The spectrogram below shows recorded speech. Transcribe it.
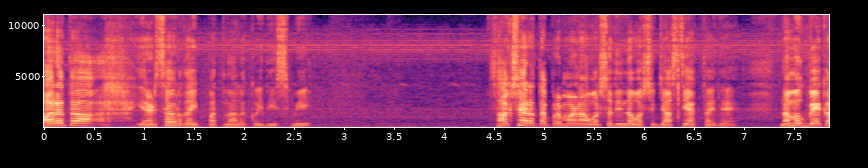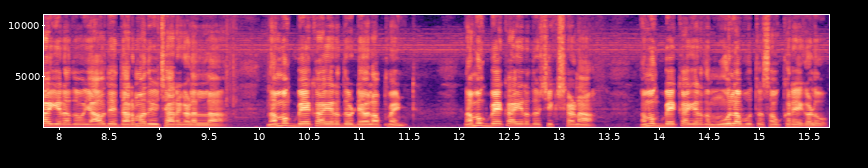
ಭಾರತ ಎರಡು ಸಾವಿರದ ಇಪ್ಪತ್ತ್ನಾಲ್ಕು ಇದು ಇಸ್ವಿ. ಸಾಕ್ಷರತಾ ಪ್ರಮಾಣ ವರ್ಷದಿಂದ ವರ್ಷಕ್ಕೆ ಜಾಸ್ತಿ ಆಗ್ತಾ ಇದೆ. ನಮಗೆ ಬೇಕಾಗಿರೋದು ಯಾವುದೇ ಧರ್ಮದ ವಿಚಾರಗಳಲ್ಲ. ನಮಗೆ ಬೇಕಾಗಿರೋದು ಡೆವಲಪ್ಮೆಂಟ್. ನಮಗೆ ಬೇಕಾಗಿರೋದು ಶಿಕ್ಷಣ. ನಮಗೆ ಬೇಕಾಗಿರೋದು ಮೂಲಭೂತ ಸೌಕರ್ಯಗಳು.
